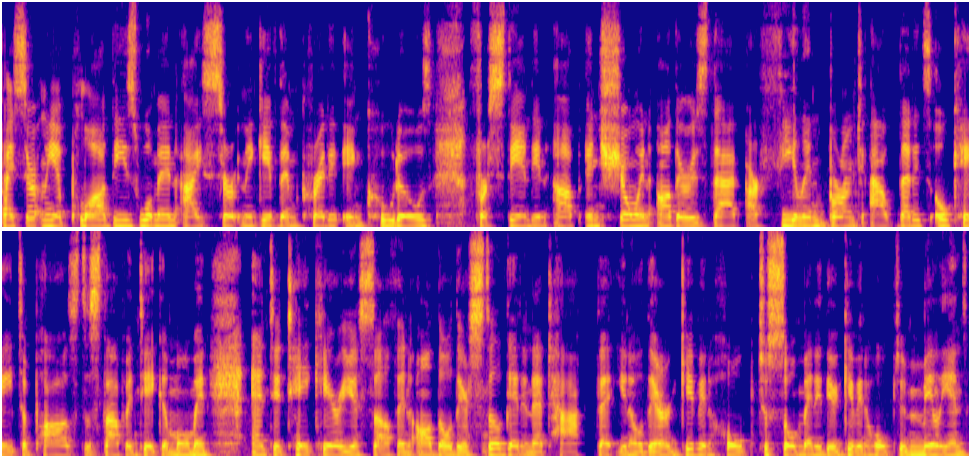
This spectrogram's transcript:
I certainly applaud these women. I certainly give them credit and kudos for standing up and showing others that are feeling burnt out that it's okay to pause, to stop and take a moment and to take care of yourself. And although they're still getting attacked, that, you know, they're giving hope to so many, they're giving hope to millions,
